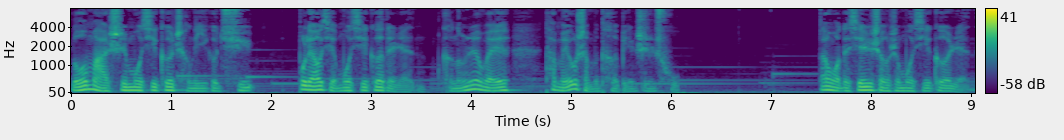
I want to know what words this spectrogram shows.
罗马是墨西哥城的一个区，不了解墨西哥的人可能认为它没有什么特别之处。但我的先生是墨西哥人。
